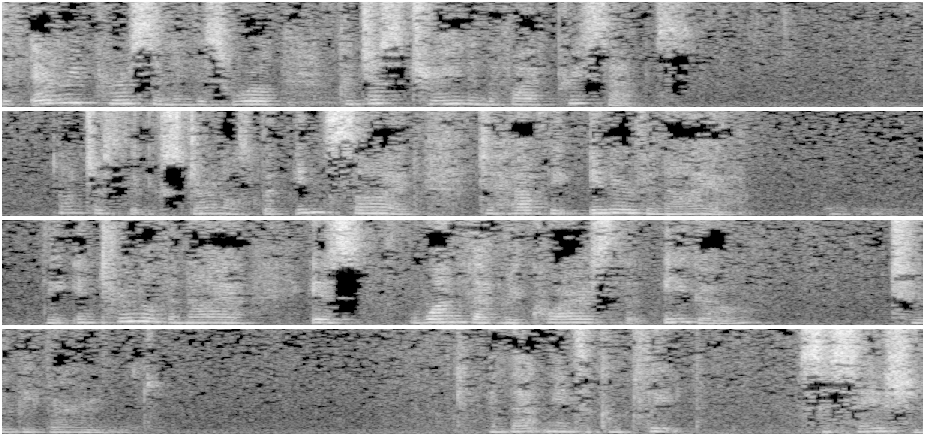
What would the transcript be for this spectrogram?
If every person in this world could just train in the five precepts, not just the externals, but inside, to have the inner Vinaya. The internal Vinaya is one that requires the ego to be burned. And that means a complete cessation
